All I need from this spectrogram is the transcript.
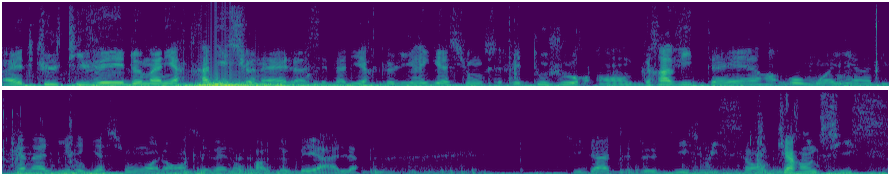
à être cultivé de manière traditionnelle, c'est-à-dire que l'irrigation se fait toujours en gravitaire au moyen du canal d'irrigation, alors en Cévennes on parle de Béal, qui date de 1846.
